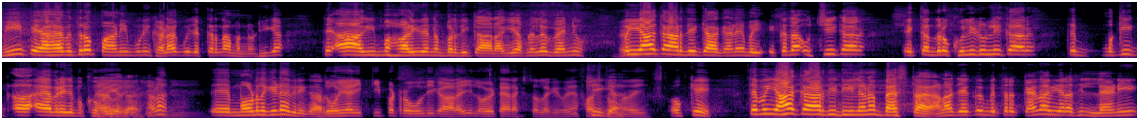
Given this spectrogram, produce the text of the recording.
ਮੀਂਹ ਪਿਆ ਹੈ ਮਿੱਤਰੋ ਪਾਣੀ ਪੂਣੀ ਖੜਾ ਕੋਈ ਚੱਕਰ ਨਾ ਮੰਨੋ ਠੀਕ ਆ? ਤੇ ਆ ਆ ਗਈ ਮੋਹਾਲੀ ਦੇ ਨੰਬਰ ਦੀ ਕਾਰ ਆ ਗਈ ਆਪਣੇ ਲਈ ਵੈਨਿਊ ਬਈ ਆਹ ਕਾਰ ਦੇ ਕਿਆ ਕਹਿਣੇ ਬਈ? ਇੱਕ ਤਾਂ ਉੱਚੀ ਕਾਰ ਇੱਕ ਅੰਦਰੋਂ ਖੁੱਲੀ ਡੁੱਲੀ ਕਾਰ ਤੇ ਬਾਕੀ ਐਵਰੇਜ ਪੱਖੋਂ ਵਧੀਆ ਕਾਰ ਹਨਾ? ਤੇ ਮਾਡਲ ਕਿਹੜਾ ਵੀਰੇ ਕਾਰ ਦਾ? 2021 ਪੈਟਰੋਲ ਦੀ ਕਾਰ ਹੈ ਜੀ ਲੋਏ ਟਾਇਰ ਐਕਸਟਰਾ ਲੱਗੇ ਹੋਏ ਆ ਠੀਕ ਫਸਟ। ਓਨਰ ਹੈ ਜੀ। ਓਕੇ ਤੇ ਬਈ ਆਹ ਕਾਰ ਦੀ ਡੀਲ ਹੈ ਨਾ ਬੈਸਟ ਆ। ਹਨਾ ਜੇ ਕੋਈ ਮਿੱਤਰ ਕਹਿੰਦਾ ਵੀ ਯਾਰ ਅਸੀਂ ਲੈਣੀ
